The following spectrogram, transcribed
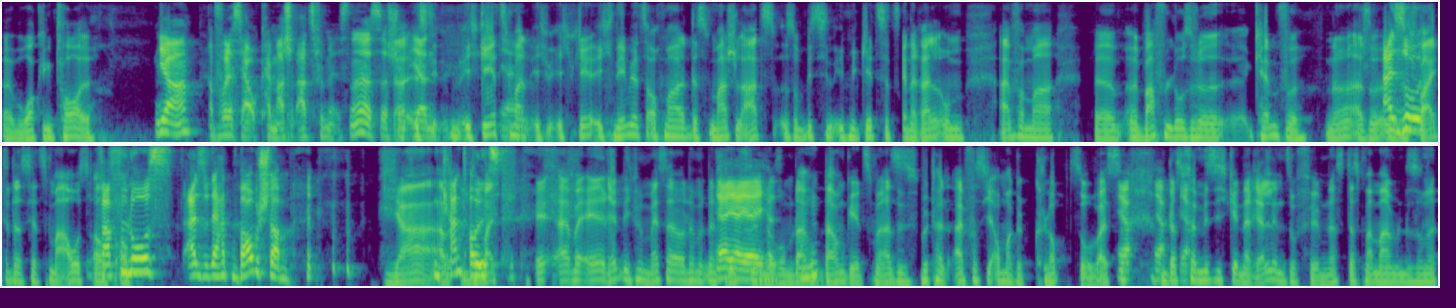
Walking Tall, Ja, obwohl das ja auch kein Martial Arts Film ist, ne? Das ist ja Da schon eher. ist, ich gehe jetzt eher- mal, ich, ich, geh- ich nehme jetzt auch mal das Martial Arts so ein bisschen, mir geht es jetzt generell um einfach mal äh, waffenlose äh, Kämpfe. Ne? Also, Also, ich weite das jetzt mal aus. auf- waffenlos, also der hat einen Baumstamm. Ja, aber, Kantholz. er, aber er rennt nicht mit dem Messer oder mit einer Ja, ja, ja, herum. Darum, Mhm. darum geht es mir. Also es wird halt einfach sich auch mal gekloppt, so, weißt du? Ja, ja, Und das ja. vermisse ich generell in so Filmen, dass, dass man mal so eine,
